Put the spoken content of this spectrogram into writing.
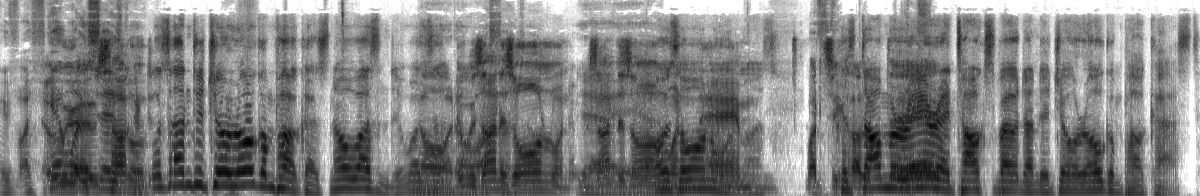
If I forget were- what I he was says, talking but Was on the Joe Rogan podcast? No, it wasn't. It wasn't. No, it was on his own one. It was yeah, on his yeah. own Oh, his one. own one um, was. what's it Because called? Dom Irrera talks about it on the Joe Rogan podcast.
